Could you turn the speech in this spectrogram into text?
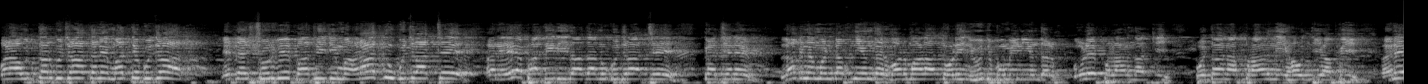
પણ આ ઉત્તર ગુજરાત અને મધ્ય ગુજરાત એટલે શૂરવીર ભાથીજી મહારાજનું ગુજરાત છે અને એ ભાથીજી દાદાનું ગુજરાત છે કે જેને લગ્ન મંડપની અંદર વરમાળા તોડીને યુદ્ધ ભૂમિની અંદર ગોળે પલાણ નાખી પોતાના પ્રાણની આહુતિ આપી અને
